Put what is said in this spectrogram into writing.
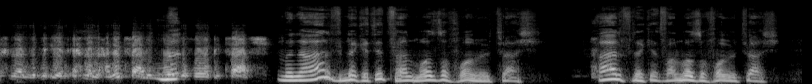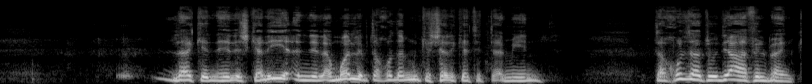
إحنا اللي يعني إحنا اللي هندفع للموظف هو ما بيدفعش. ما أنا عارف إنك تدفع الموظف وهو ما بيدفعش. عارف إنك تدفع الموظف وهو ما بيدفعش. لكن هي الإشكالية إن الأموال اللي بتاخدها منك شركة التأمين تاخذها تودعها في البنك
